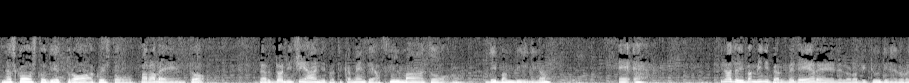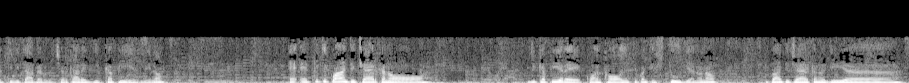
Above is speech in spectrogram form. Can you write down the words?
Nascosto dietro a questo paravento per 12 anni praticamente ha filmato dei bambini, no? E eh, filmato dei bambini per vedere le loro abitudini, le loro attività, per cercare di capirli, no? E, e tutti quanti cercano di capire qualcosa, tutti quanti studiano, no? Tutti quanti cercano di... Eh,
